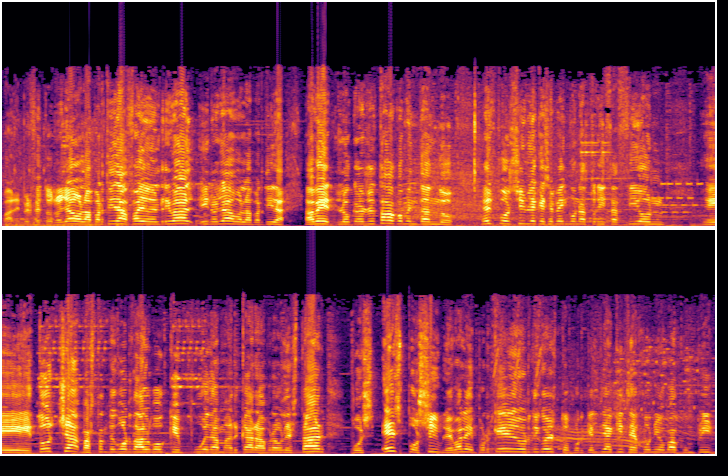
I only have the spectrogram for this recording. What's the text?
Vale, perfecto, nos llevamos la partida, fallo del rival y nos llevamos la partida A ver, lo que os estaba comentando Es posible que se venga una actualización eh, tocha, bastante gorda, algo que pueda marcar a Brawl Stars, pues es posible, ¿vale? ¿Por qué os digo esto? Porque el día 15 de junio va a cumplir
